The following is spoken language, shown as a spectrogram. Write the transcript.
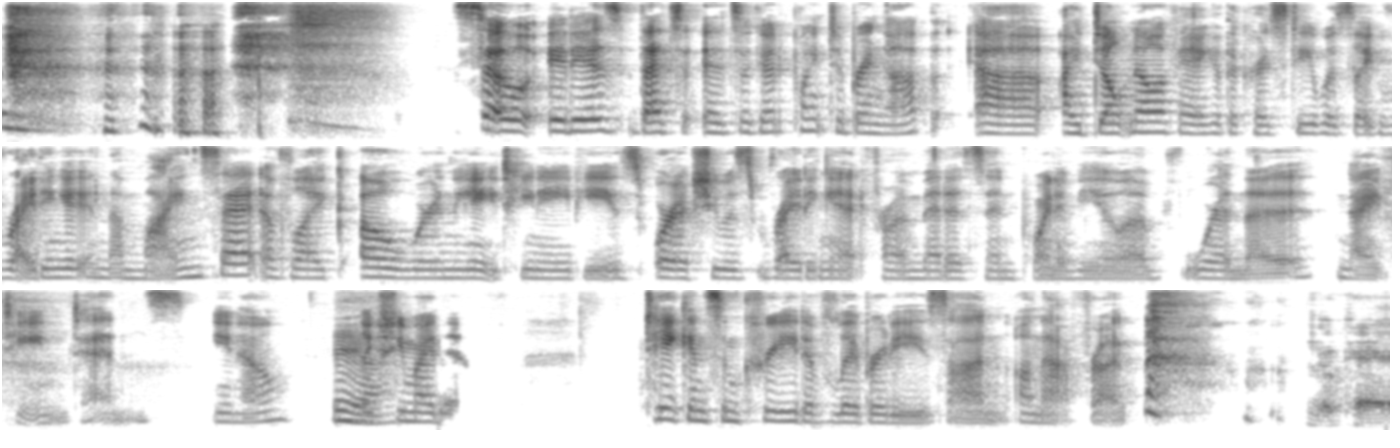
so it is that's it's a good point to bring up uh i don't know if agatha christie was like writing it in the mindset of like oh we're in the 1880s or if she was writing it from a medicine point of view of we're in the 1910s you know yeah. like she might have taken some creative liberties on on that front Okay.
